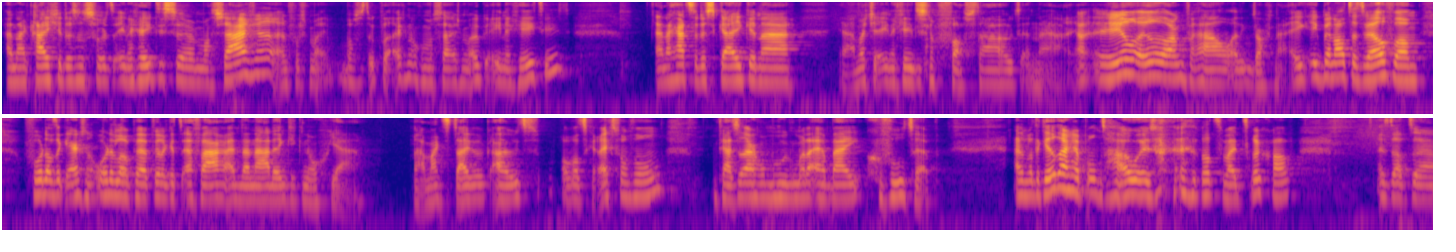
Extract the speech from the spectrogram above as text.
En dan krijg je dus een soort energetische massage. En volgens mij was het ook wel echt nog een massage, maar ook energetisch. En dan gaat ze dus kijken naar ja, wat je energetisch nog vasthoudt. En nou, ja, een heel, heel lang verhaal. En ik dacht, nou, ik, ik ben altijd wel van... voordat ik ergens een oordeel op heb, wil ik het ervaren. En daarna denk ik nog, ja, nou, maakt het eigenlijk uit wat ik er echt van vond. Het gaat heel erg om hoe ik me erbij gevoeld heb. En wat ik heel erg heb onthouden, is wat ze mij teruggaf... is dat uh,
